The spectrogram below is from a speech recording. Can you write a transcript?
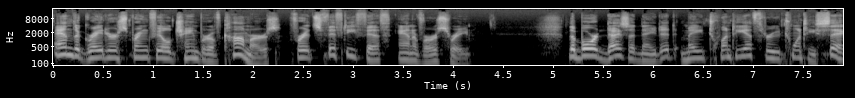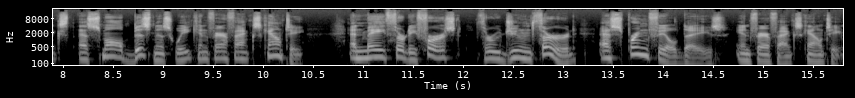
and the Greater Springfield Chamber of Commerce for its 55th anniversary. The board designated May 20th through 26th as Small Business Week in Fairfax County and May 31st through June 3rd as Springfield Days in Fairfax County.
